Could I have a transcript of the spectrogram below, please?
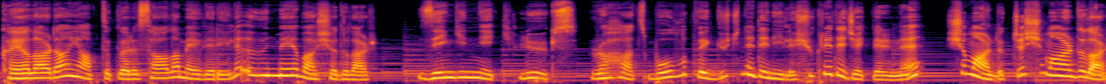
Kayalardan yaptıkları sağlam evleriyle övünmeye başladılar. Zenginlik, lüks, rahat, bolluk ve güç nedeniyle şükredeceklerine şımardıkça şımardılar.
